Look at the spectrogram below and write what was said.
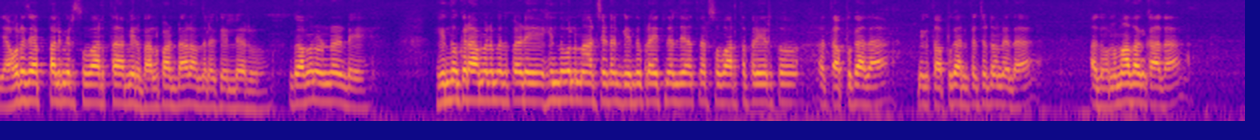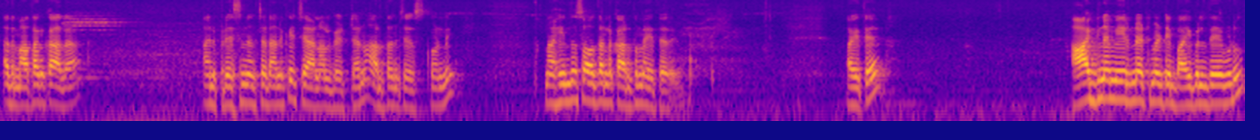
ఎవరు చెప్పాలి మీరు సువార్త? మీరు బలపడ్డారు అందులోకి వెళ్ళారు. గమని ఉండండి హిందూ గ్రామాల మీద పడి హిందువులు మార్చడానికి ఎందుకు ప్రయత్నాలు చేస్తున్నారు? సువార్త పేరుతో అది తప్పు కాదా? మీకు తప్పుగా అనిపించడం లేదా? అది ఉన్మాదం కాదా? అది మతం కాదా? అని ప్రశ్నించడానికి ఛానల్ పెట్టాను. అర్థం చేసుకోండి. నా హిందూ సోదరులకు అర్థమవుతుంది. అయితే ఆజ్ఞ మీరినటువంటి బైబిల్ దేవుడు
